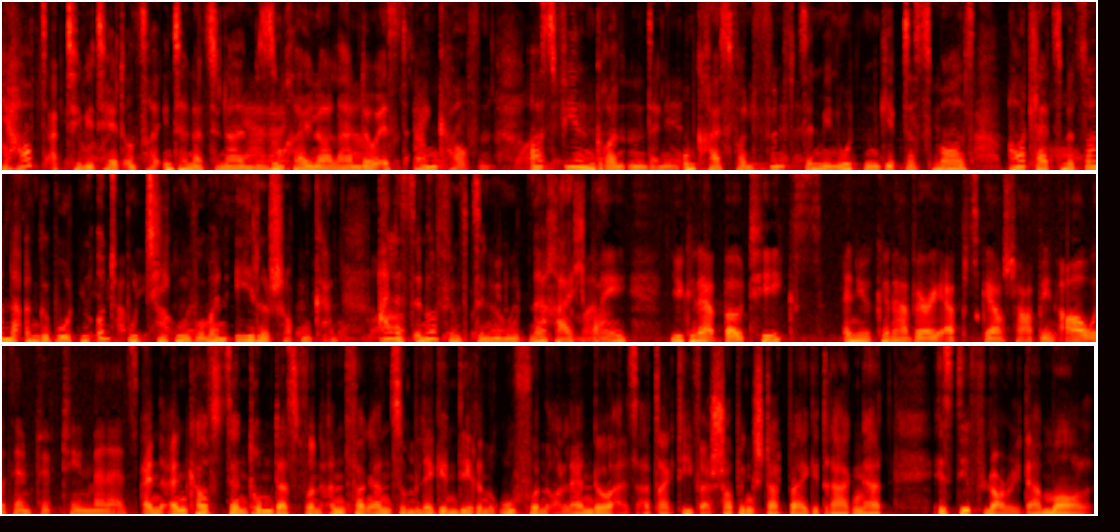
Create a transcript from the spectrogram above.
Die Hauptaktivität unserer internationalen Besucher in Orlando ist Einkaufen. Aus vielen Gründen, denn im Umkreis von 15 Minuten gibt es Malls, Outlets mit Sonderangeboten und Boutiquen, wo man edel shoppen kann. Alles in nur 15 Minuten erreichbar. Ein Einkaufszentrum, das von Anfang an zum legendären Ruf von Orlando als attraktiver Shoppingstadt beigetragen hat, ist die Florida Mall.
